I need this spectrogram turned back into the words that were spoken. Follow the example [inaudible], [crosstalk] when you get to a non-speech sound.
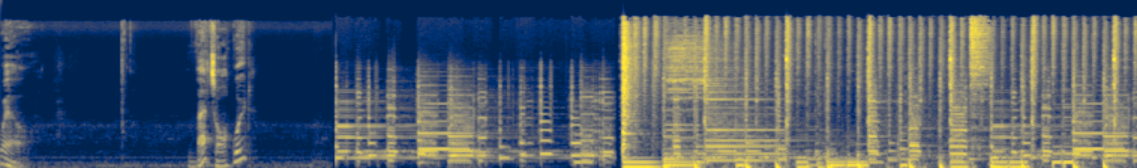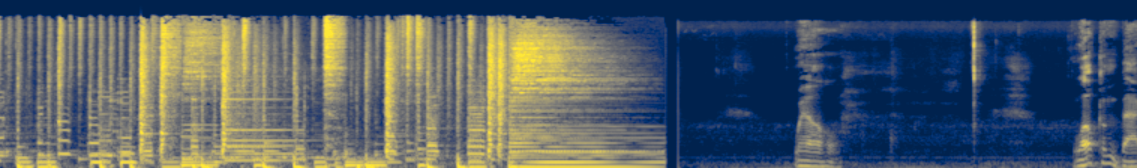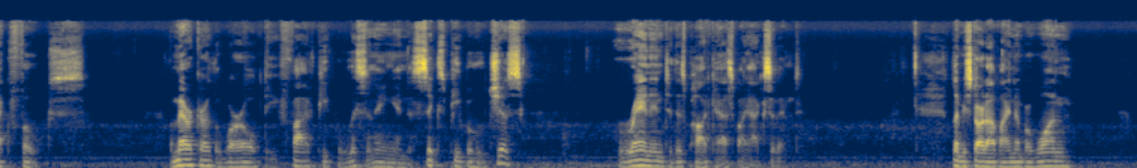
Well, that's awkward. Welcome back, folks. America, the world, the five people listening, and the six people who just ran into this podcast by accident. Let me start out by number one.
